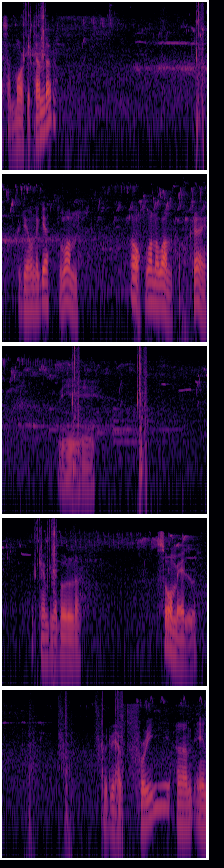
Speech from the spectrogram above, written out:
as a market tender. Could you only get one? Oh, one on one. Okay. We, it can be a boulder. Sawmill. Could we have three? And in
